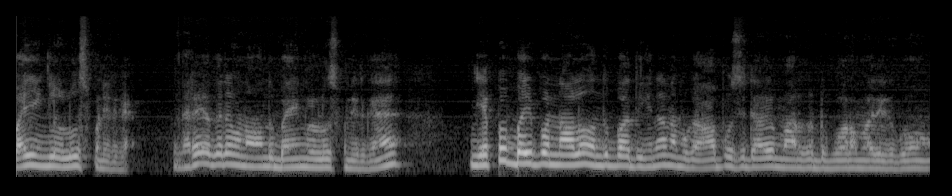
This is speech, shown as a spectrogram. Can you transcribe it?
பையிங்கில் லூஸ் பண்ணியிருக்கேன். நிறைய தடவை நான் வந்து பையிங்கில் லூஸ் பண்ணியிருக்கேன். எப்போ பை பண்ணாலும் வந்து பார்த்திங்கன்னா நமக்கு ஆப்போசிட்டாகவே மார்க்கெட்டு போகிற மாதிரி இருக்கும்.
